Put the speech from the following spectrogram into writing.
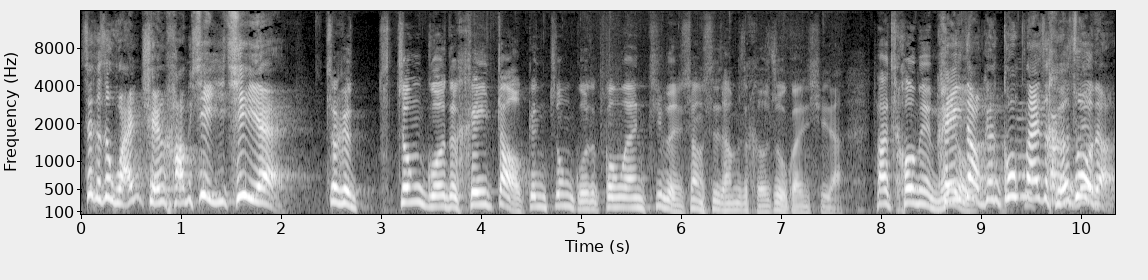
这个是完全沆瀣一气耶。这个中国的黑道跟中国的公安基本上是他们是合作关系的，他后面没有黑道跟公安是合作的，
